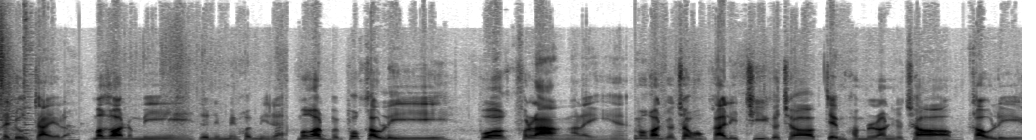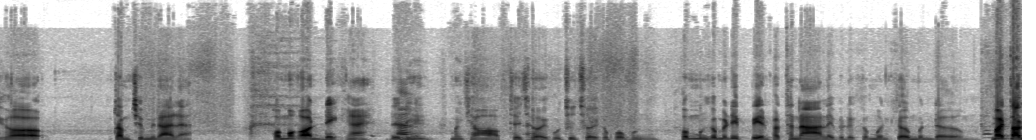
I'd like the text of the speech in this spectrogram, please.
ในดวงใจเหรอ เมื่อก่อนน่ะมี เดี๋ยวนี้ไม่ค่อยมีแล้ว เมื่อก่อนพวกเกาหลี พวกฝรั่งอะไรอย่างเงี้ย เมื่อก่อนก็ชอบของคาริชี่ก็ชอบ เจมส์คาเมรอนก็ชอบ เกาหลีก็จำชื่อไม่ได้แล้ว เพราะเมื่อก่อนเด็กไง เดี๋ยวนี้ไม่ชอบเฉยๆกูเฉยๆกับพวกมึง เพราะมึงก็ไม่ได้เปลี่ยนพัฒนาอะไรไปเลยก็เหมือนเดิมเหมือนเดิม ไม่ตอน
